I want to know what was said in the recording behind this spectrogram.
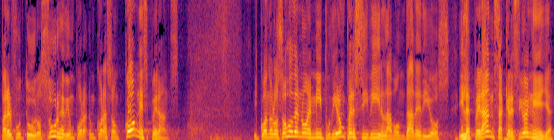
para el futuro, surge de un, corazón con esperanza. Y cuando los ojos de Noemí pudieron percibir la bondad de Dios y la esperanza creció en ella,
